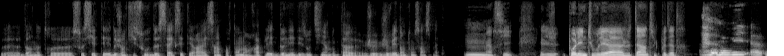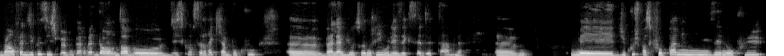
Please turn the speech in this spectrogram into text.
dans notre société, de gens qui souffrent de ça, etc. Et c'est important d'en rappeler et de donner des outils. Hein. Donc, je, je, vais dans ton sens, Matt. Mmh, merci. Pauline, tu voulais ajouter un truc peut-être? Oui, euh, bah, en fait, du coup, si je peux me permettre, dans, vos discours, c'est vrai qu'il y a beaucoup euh, bah, la gloutonnerie ou les excès de table. Euh, mais du coup, je pense qu'il ne faut pas minimiser non plus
